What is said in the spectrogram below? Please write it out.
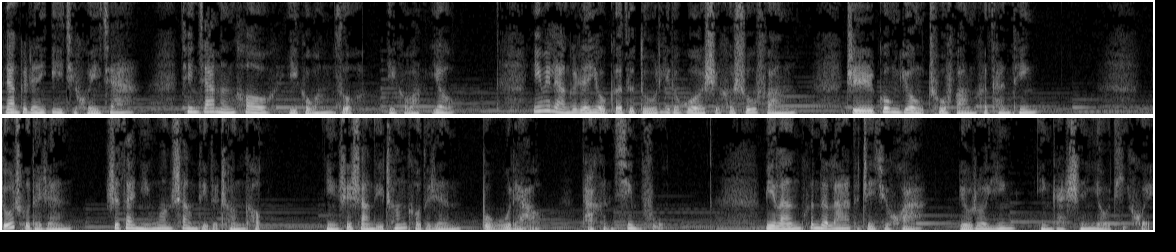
两个人一起回家，进家门后一个往左，一个往右，因为两个人有各自独立的卧室和书房，只共用厨房和餐厅。独处的人是在凝望上帝的窗口。凝视上帝窗口的人不无聊，他很幸福。米兰昆德拉的这句话，刘若英应该深有体会。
